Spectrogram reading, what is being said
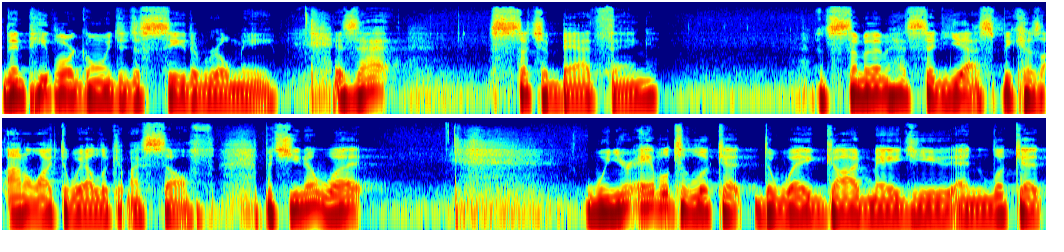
then people are going to just see the real me. Is that such a bad thing? And some of them have said yes because I don't like the way I look at myself. But you know what? When you're able to look at the way God made you and look at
